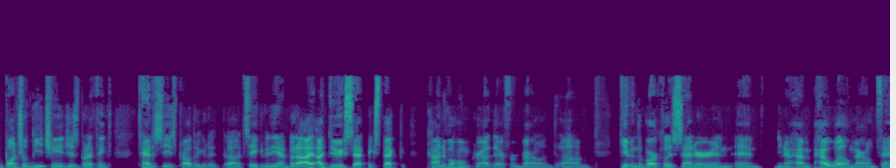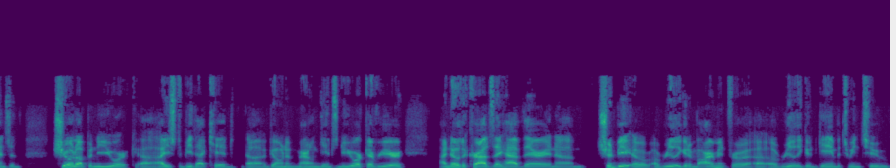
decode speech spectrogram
bunch of lead changes, but I think Tennessee is probably to uh, take it in the end. But I, I do expect, expect kind of a home crowd there from Maryland, um, given the Barclays Center and and you know how how well Maryland fans have showed up in New York. Uh, I used to be that kid uh, going to Maryland games in New York every year. I know the crowds they have there, and um, should be a, a, really good environment for a, a really good game between two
